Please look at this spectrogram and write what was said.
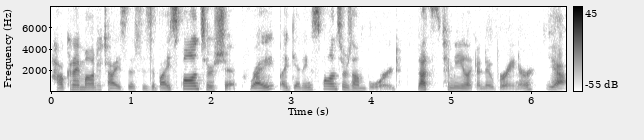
How can i monetize this? Is it by sponsorship? Right? Like getting sponsors on board. That's to me like a no-brainer. Yeah.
